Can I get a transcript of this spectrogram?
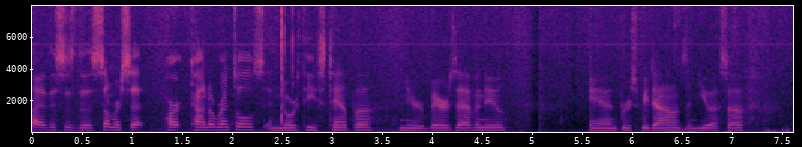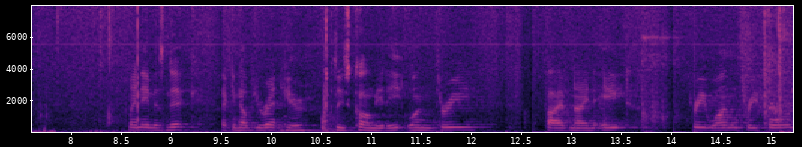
Hi, this is the Somerset Park condo rentals in northeast Tampa near Bearss Avenue and Bruce B. Downs and USF. My name is Nick. I can help you rent here. Please call me at 813-598-3134.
